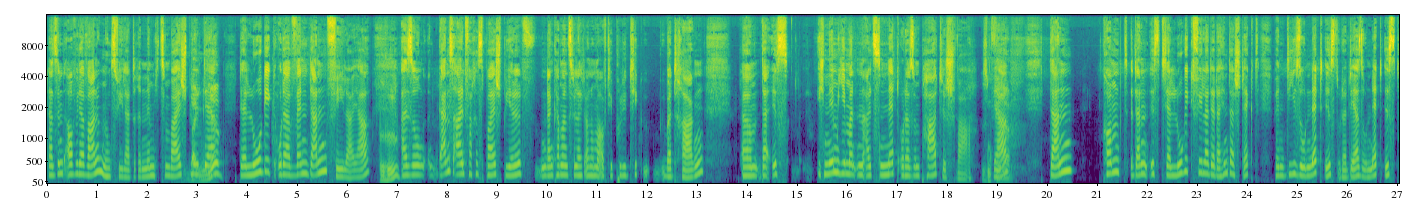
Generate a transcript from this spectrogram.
da sind auch wieder Wahrnehmungsfehler drin, nämlich zum Beispiel Bei der, der Logik oder Wenn-Dann-Fehler, ja. Mhm. Also ein ganz einfaches Beispiel, dann kann man es vielleicht auch nochmal auf die Politik übertragen. Ähm, da ist, ich nehme jemanden als nett oder sympathisch wahr. Das ist ein ja? Fehler. Dann kommt, dann ist der Logikfehler, der dahinter steckt, wenn die so nett ist oder der so nett ist,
